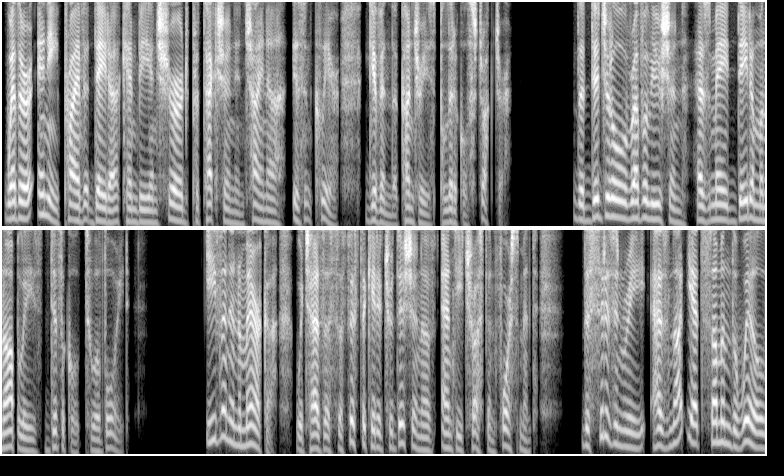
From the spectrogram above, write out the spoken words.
Whether any private data can be ensured protection in China isn't clear, given the country's political structure. The digital revolution has made data monopolies difficult to avoid. Even in America, which has a sophisticated tradition of antitrust enforcement, the citizenry has not yet summoned the will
